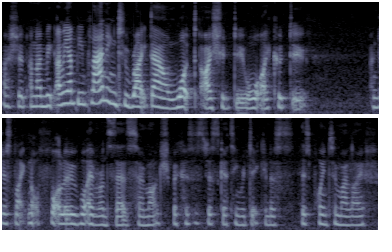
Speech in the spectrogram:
I should, and I mean, I mean, I've been planning to write down what I should do or what I could do, and just like not follow what everyone says so much because it's just getting ridiculous. This point in my life,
